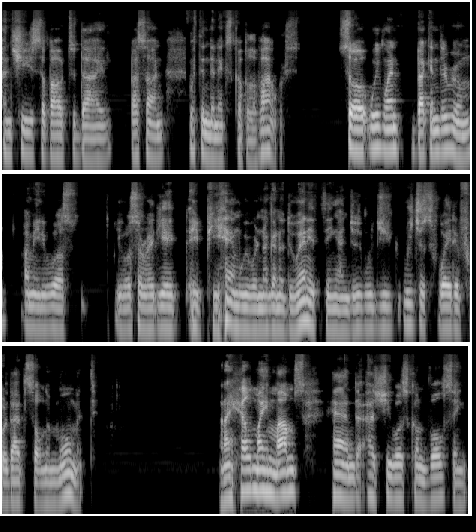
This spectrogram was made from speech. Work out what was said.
and she's about to die, pass on within the next couple of hours. So we went back in the room. I mean, it was it was already 8, 8 p.m. We were not going to do anything, and just, we, we just waited for that solemn moment. And I held my mom's hand as she was convulsing,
